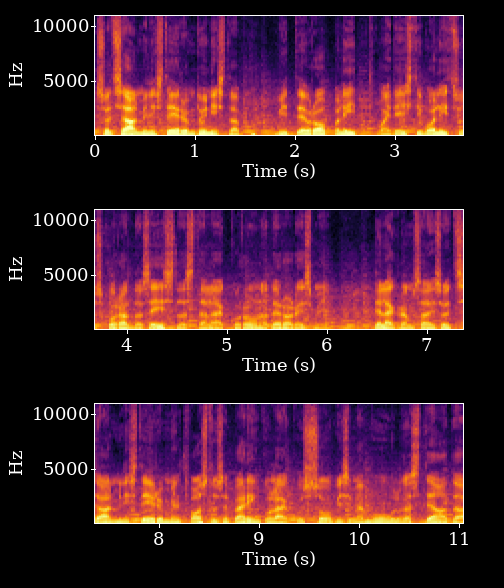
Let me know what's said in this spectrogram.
Sotsiaalministeerium tunnistab, mitte Euroopa Liit, vaid Eesti valitsus korraldas eestlastele koroonaterrorismi Telegram sai Sotsiaalministeeriumilt vastuse päringule, kus soovisime muuhulgas teada,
